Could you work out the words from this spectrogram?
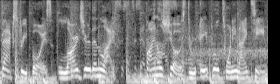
Backstreet Boys, Larger Than Life. Final shows through April 2019.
